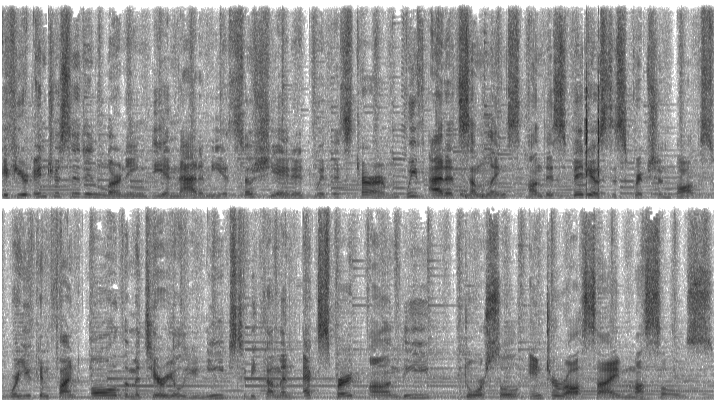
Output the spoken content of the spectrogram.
If you're interested in learning the anatomy associated with this term, we've added some links on this video's description box where you can find all the material you need to become an expert on the dorsal interossei muscles.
